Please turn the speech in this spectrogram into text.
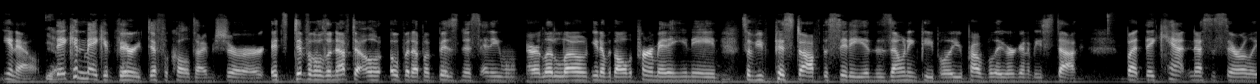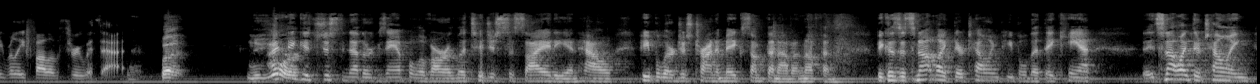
You know, Yeah. they can make it very difficult, I'm sure. It's difficult enough to o- open up a business anywhere, let alone, you know, with all the permitting you need. So if you've pissed off the city and the zoning people, you probably are going to be stuck. But they can't necessarily really follow through with that. but New York. I think it's just another example of our litigious society and how people are just trying to make something out of nothing. Because it's not like they're telling people that they can't. It's not like they're telling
